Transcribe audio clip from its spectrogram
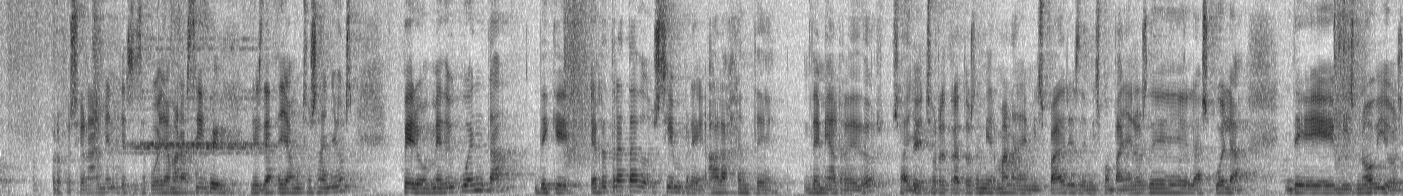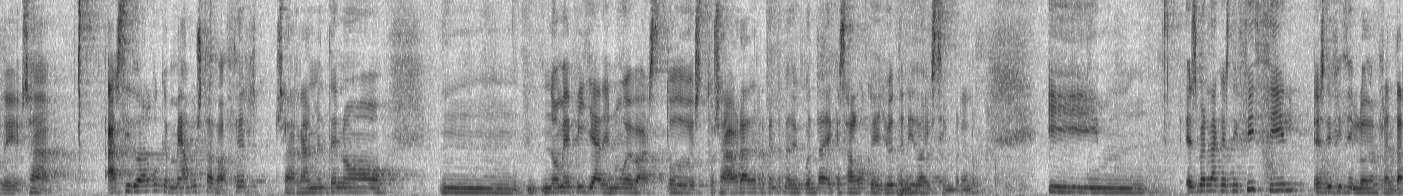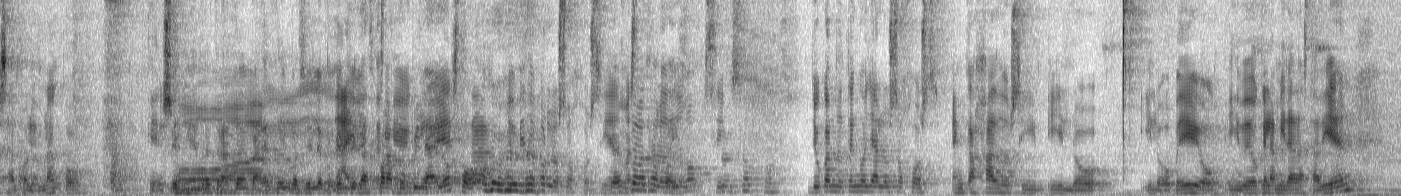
profesionalmente, si se puede llamar así, desde hace ya muchos años, pero me doy cuenta de que he retratado siempre a la gente de mi alrededor. O sea, yo he hecho retratos de mi hermana, de mis padres, de mis compañeros de la escuela, de mis novios, de, o sea, ha sido algo que me ha gustado hacer. O sea, realmente no Mm, no me pilla de nuevas todo esto. O sea, ahora de repente me doy cuenta de que es algo que yo he tenido ahí siempre, ¿no? Y mm, es verdad que es difícil, es difícil lo de enfrentarse al folio en blanco. Que eso, en retrato me parece imposible, porque empiezas por la pupila del ojo. Yo empiezo por los ojos, y además siempre lo digo. Sí. Los ojos. Yo cuando tengo ya los ojos encajados y, y, lo, y lo veo y veo que la mirada está bien,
